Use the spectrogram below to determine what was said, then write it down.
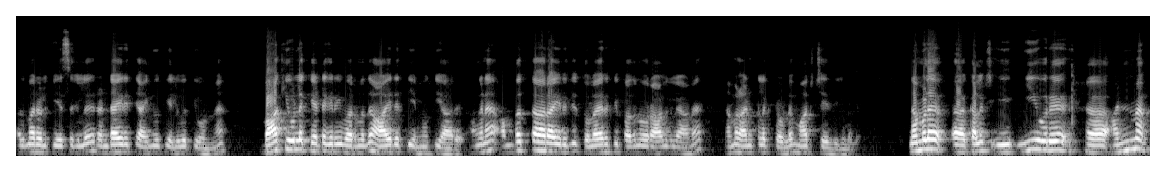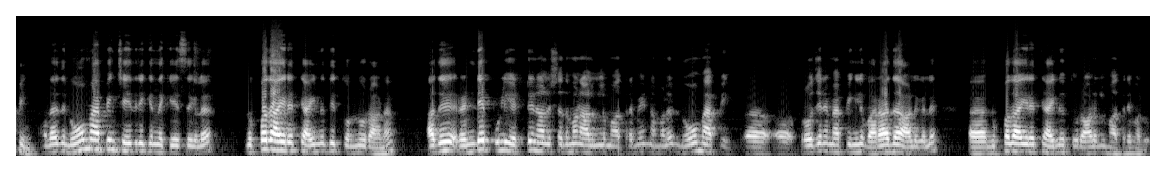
അതുമാതിരി കേസുകൾ രണ്ടായിരത്തി അഞ്ഞൂറ്റി എഴുപത്തി ഒന്ന് ബാക്കിയുള്ള കാറ്റഗറി വരുന്നത് ആയിരത്തി എണ്ണൂറ്റി ആറ്. അങ്ങനെ അമ്പത്തി ആറായിരത്തി തൊള്ളായിരത്തി പതിനോറ് ആളുകളാണ് നമ്മൾ അൺകളക്ടബിൾ മാർക്ക് ചെയ്തിരിക്കുന്നത്. നമ്മൾ കളക്ട് ഈ ഒരു അൺമാപ്പിംഗ് അതായത് നോ മാപ്പിംഗ് ചെയ്തിരിക്കുന്ന കേസുകൾ മുപ്പതായിരത്തി അഞ്ഞൂറ്റി തൊണ്ണൂറാണ്. അത് രണ്ടേ പുള്ളി എട്ട് നാല് ശതമാനം ആളുകൾ മാത്രമേ നമ്മൾ നോ മാപ്പിംഗ് പ്രോജന മാപ്പിംഗിൽ വരാതെ ആളുകൾ മുപ്പതായിരത്തി അഞ്ഞൂറ്റൂറ് ആളുകൾ മാത്രമേ ഉള്ളൂ.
